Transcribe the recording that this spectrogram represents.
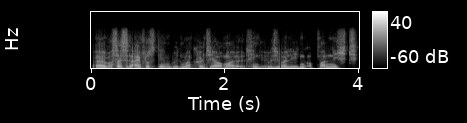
Äh, was heißt denn Einfluss nehmen würden? Man könnte ja auch mal überlegen, ob man nicht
